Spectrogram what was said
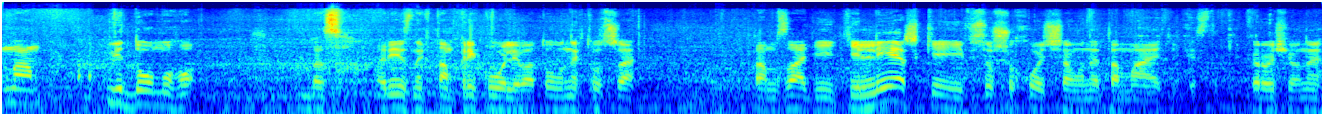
нам відомого без різних там приколів, а то у них тут ще там ззаді і тележки, і все, що хочеш, вони там мають якісь такі. Коротше, вони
